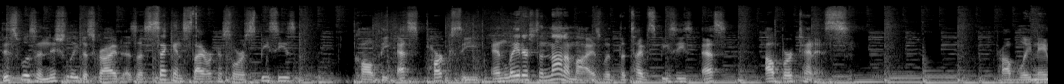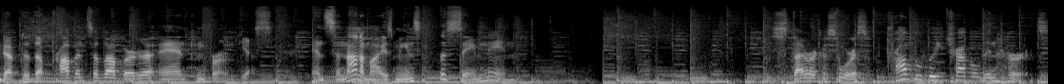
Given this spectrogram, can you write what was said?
This was initially described as a second Styracosaurus species called the S. parksi, and later synonymized with the type species S. albertensis. Probably named after the province of Alberta and confirmed, yes. And synonymized means the same name. Styracosaurus probably traveled in herds.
